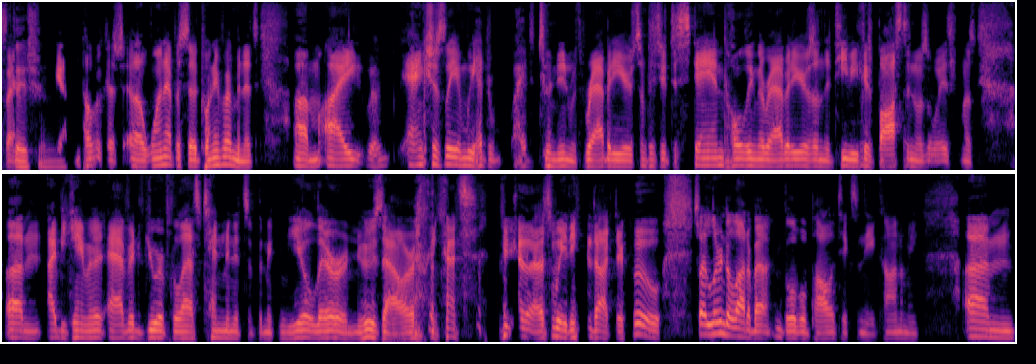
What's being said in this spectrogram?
25 station. yeah, public uh, one episode, twenty five minutes. Um, I uh, anxiously, and we had to, I had to tune in with rabbit ears. Sometimes you had to stand holding the rabbit ears on the TV because Boston was away from us. Um, I became an avid viewer for the last ten minutes of the MacNeil Lehrer News Hour. Like that's because I was waiting for Doctor Who. So I learned a lot about global politics and the economy. Um,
